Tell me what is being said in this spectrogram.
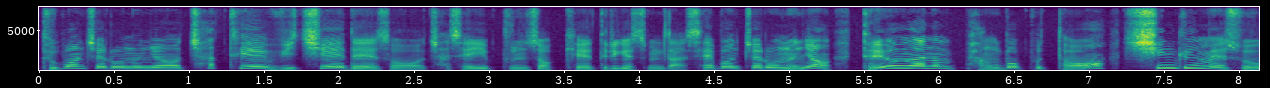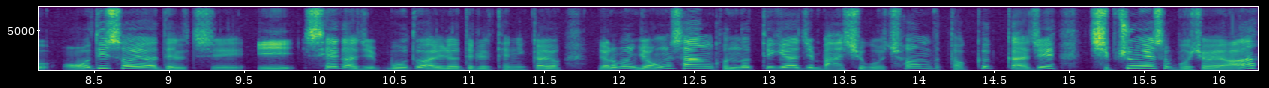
두 번째로는요. 차트의 위치에 대해서 자세히 분석해 드리겠습니다. 세 번째로는요. 대응하는 방법부터 신규 매수 어디서 해야 될지 이 세 가지 모두 알려 드릴 테니까요. 여러분 영상 건너뛰기 하지 마시고 처음부터 끝까지 집중해서 보셔야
